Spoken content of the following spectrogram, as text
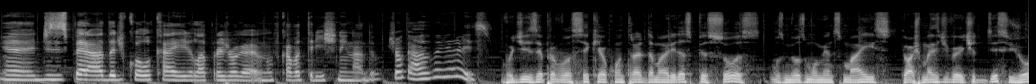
é, desesperada de colocar ele lá pra jogar. Eu não ficava triste nem nada. Eu jogava e era isso. Vou dizer pra você que, ao contrário da maioria das pessoas, os meus momentos mais. que eu acho mais divertido desse jogo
